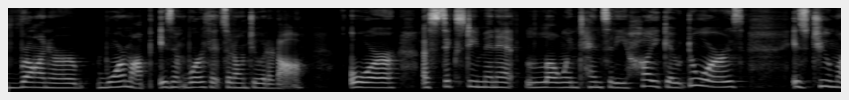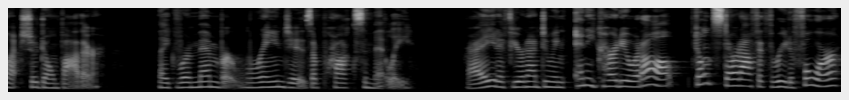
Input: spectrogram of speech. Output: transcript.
run or warm up isn't worth it, so don't do it at all. Or a 60 minute low intensity hike outdoors is too much, so don't bother. Like, remember, ranges approximately, right? If you're not doing any cardio at all, don't start off at three to four.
